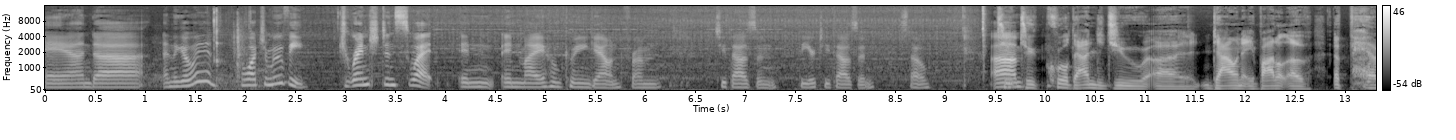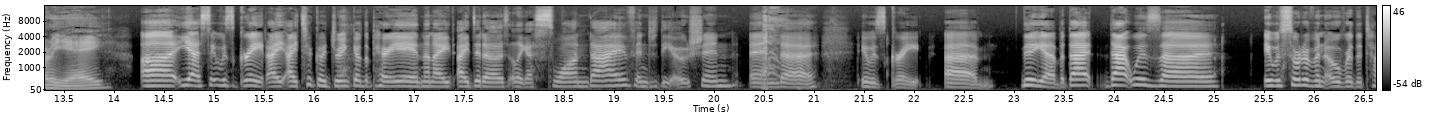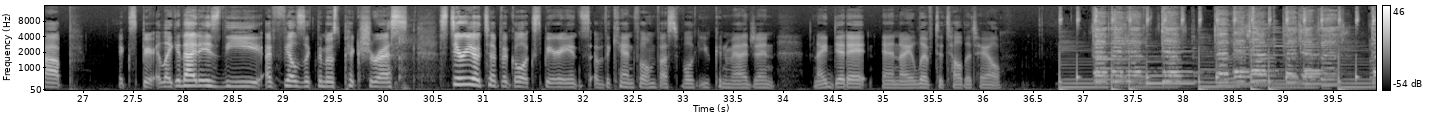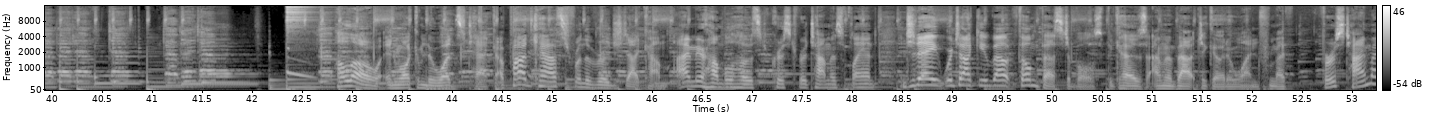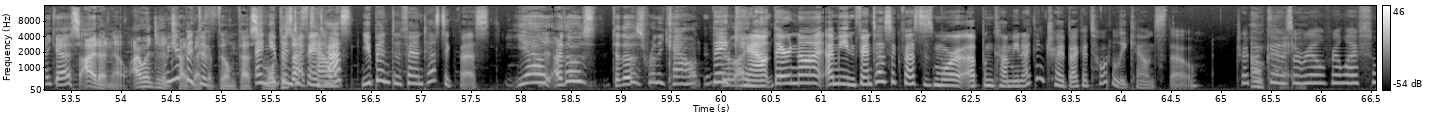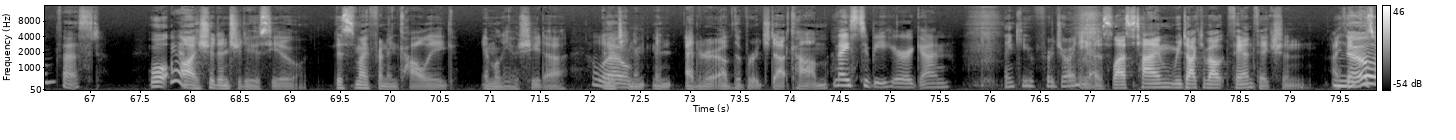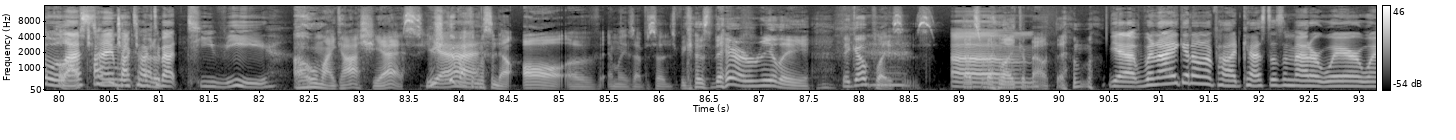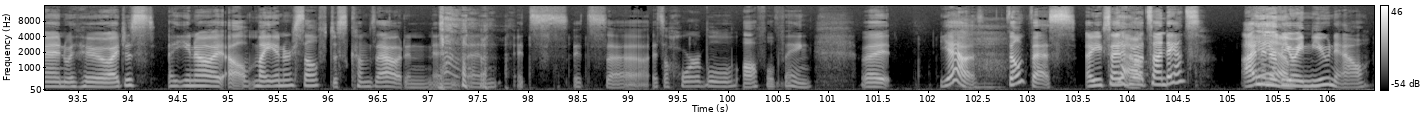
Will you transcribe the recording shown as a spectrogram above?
and uh, and then go in watch a movie, drenched in sweat in in my homecoming gown from 2000, the year 2000. So. Um, to, to cool down, did you uh, down a bottle of a Perrier? Uh, yes, it was great. I, I took a drink of the Perrier and then I, I did a like a swan dive into the ocean and uh, it was great. Um, yeah, but that that was uh, it was sort of an over the top experience. Like that is the it feels like the most picturesque, stereotypical experience of the Cannes Film Festival you can imagine. And I did it, and I lived to tell the tale. Hello, and welcome to What's Tech, a podcast from TheVerge.com. I'm your humble host, Christopher Thomas Plante, and today we're talking about film festivals because I'm about to go to one for my first time, I guess. I don't know. I went to Well, Tribeca to- Film Festival. And you've Does been to fantastic. You've been to Fantastic Fest. Yeah, are those? Do those really count? They They're like- count. They're not. I mean, Fantastic Fest is more up and coming. I think Tribeca totally counts, though. Tribeca is a real, real life film fest. Well, Yeah. I should introduce you. This is my friend and colleague, Emily Yoshida, Hello. entertainment editor of TheVerge.com. Nice to be here again. Thank you for joining us. Last time we talked about fan fiction. I think this was no, the last time, time we talked a- about TV. Oh my gosh, yes. You should go back and listen to all of Emily's episodes because they're really they go places. That's what I like Um, about them. Yeah, when I get on a podcast, doesn't matter where, when, with who. I just, uh, you know, I, I'll, my inner self just comes out, and and, and it's it's uh it's a horrible, awful thing. But yeah, film fest. Are you excited Yeah. about Sundance? I'm interviewing you now.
